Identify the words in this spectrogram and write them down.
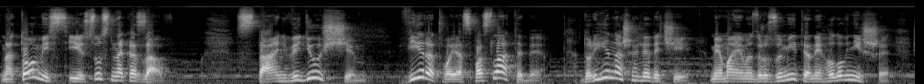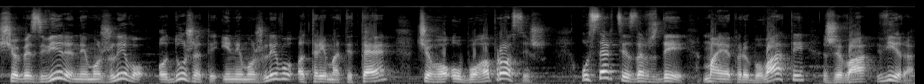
Натомість Ісус наказав: Стань видющим, віра твоя спасла тебе. Дорогі наші глядачі, ми маємо зрозуміти найголовніше, що без віри неможливо одужати і неможливо отримати те, чого у Бога просиш. У серці завжди має перебувати жива віра.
